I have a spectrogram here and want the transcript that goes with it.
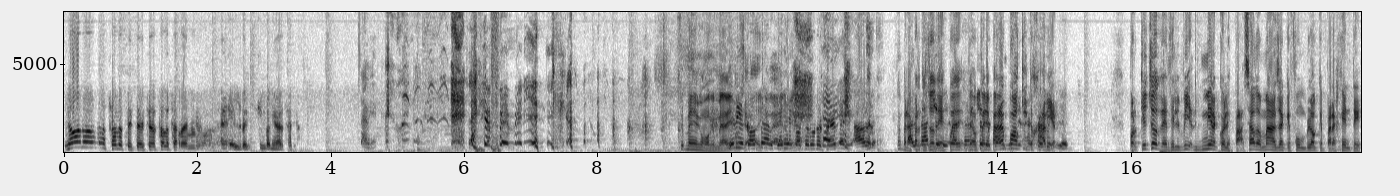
No, no, no, solo se, se- solo se rememora el 25 aniversario. Está bien. La. Yo me como que me había Quería contar, quería contar una efeméride. A ver. No, pero aparte yo después- pero para un poquito, Javier. Porque yo desde el vi- miércoles pasado, más allá que fue un bloque para gente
